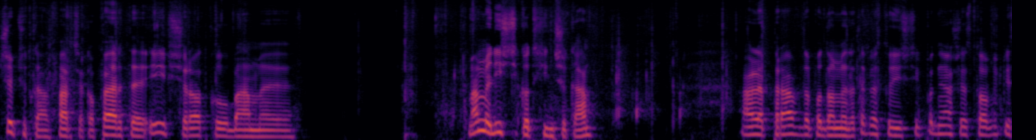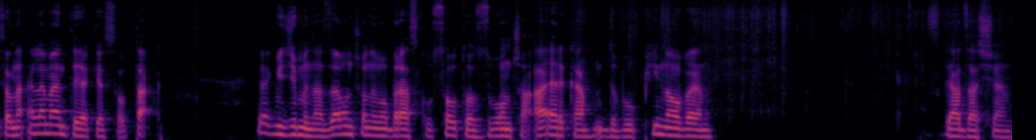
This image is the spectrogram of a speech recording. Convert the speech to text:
Szybciutka otwarcie koperty i w środku mamy Mamy liścik od Chińczyka, ale prawdopodobnie dlatego jest to liścik, ponieważ jest to wypisane elementy, jakie są. Tak. Jak widzimy na załączonym obrazku, są to złącza ARK dwupinowe. Zgadza się.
